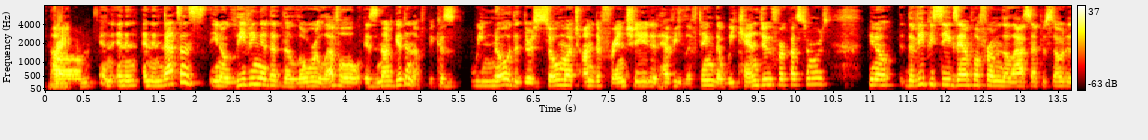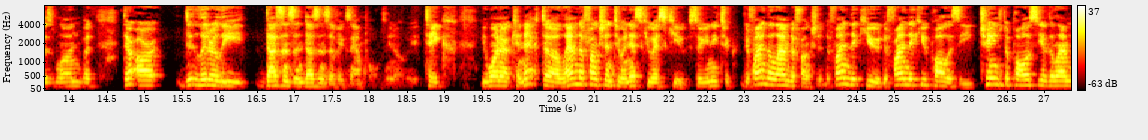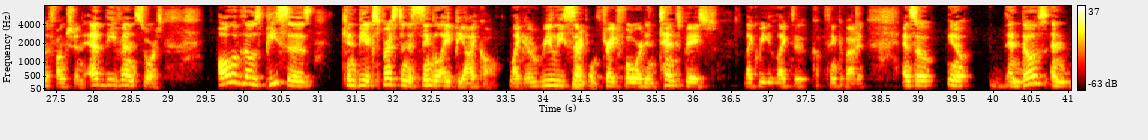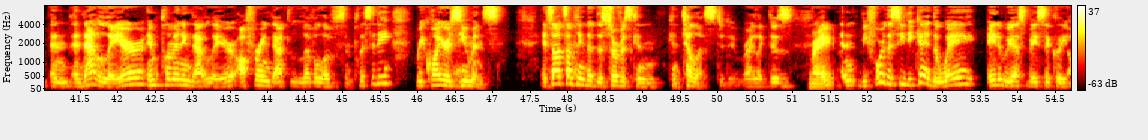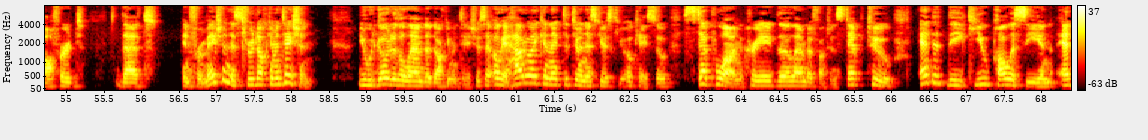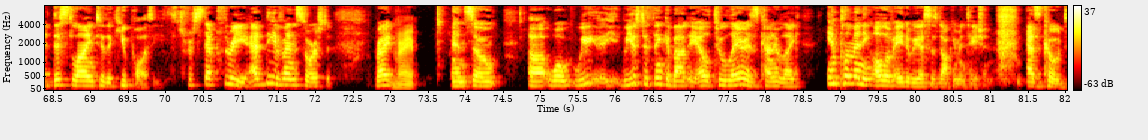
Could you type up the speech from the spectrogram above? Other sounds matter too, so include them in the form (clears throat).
Right. Um, and and in, and in that sense, you know, leaving it at the lower level is not good enough because we know that there's so much undifferentiated heavy lifting that we can do for customers. You know, the VPC example from the last episode is one, but there are literally dozens and dozens of examples. You know, take you want to connect a Lambda function to an SQS queue. So you need to define the Lambda function, define the queue, define the queue policy, change the policy of the Lambda function, add the event source. All of those pieces can be expressed in a single API call, like a really simple, right. straightforward, intent based, like we like to think about it. And so, you know, and those and and and that layer implementing that layer offering that level of simplicity requires humans it's not something that the service can can tell us to do, right? Like there's right. And, and before the CDK, the way AWS basically offered that information is through documentation. You would go to the Lambda documentation, say, okay, how do I connect it to an SQS queue? Okay, so step one, create the Lambda function. Step two, edit the queue policy and add this line to the queue policy. Step three, add the event source, to, right? Right. And so uh, well, we we used to think about the L2 layer as kind of like implementing all of AWS's documentation (laughs) as code,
